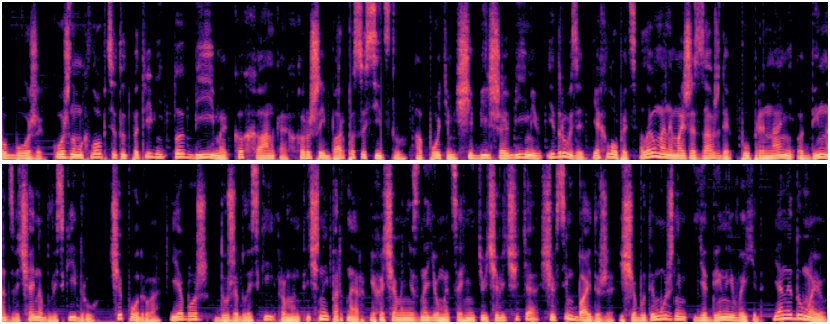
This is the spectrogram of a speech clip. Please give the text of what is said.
О Боже, кожному хлопцю тут потрібні обійми, коханка, хороший бар по сусідству, а потім ще більше обіймів і друзів. Я хлопець, але у мене майже завжди був принаймні один надзвичайно близький друг чи подруга, і або ж дуже близький романтичний партнер. І хоча мені знайоме це гнітюче відчуття, що всім байдуже, і що бути мужнім єдиний вихід. Я не думаю,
